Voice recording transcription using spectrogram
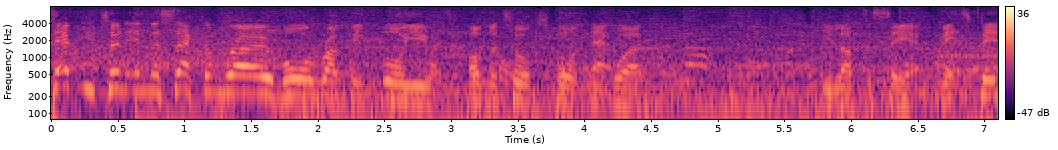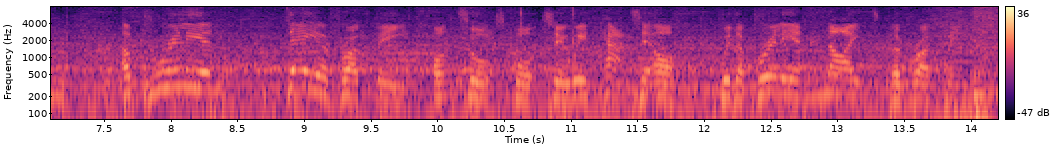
debutant in the second row. More rugby for you on the Talksport network. You love to see it. It's been a brilliant day of rugby on Talksport 2. We've capped it off with a brilliant night of rugby.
